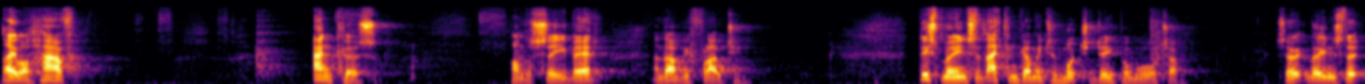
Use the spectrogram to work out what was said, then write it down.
they will have anchors on the seabed and they'll be floating. This means that they can go into much deeper water. So it means that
